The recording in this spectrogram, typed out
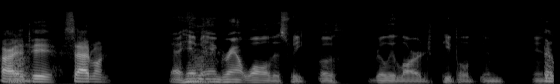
R.I.P. Sad one. Yeah, him and Grant Wahl this week, both really large people in in Uh,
